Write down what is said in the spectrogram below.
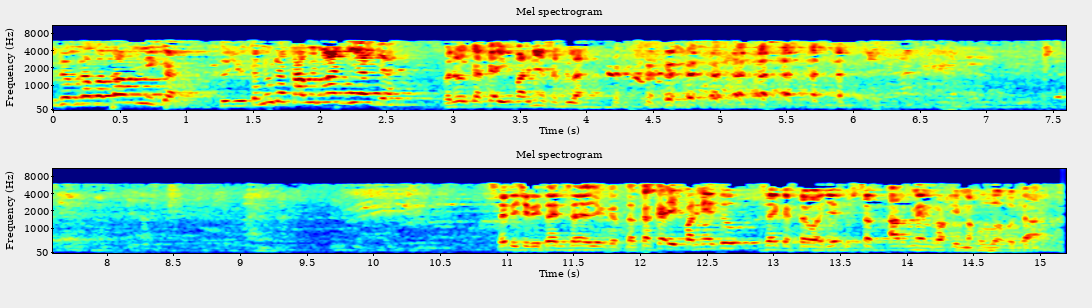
Sudah berapa tahun nikah? Tujuh tahun. Udah kawin lagi aja. Padahal kakak iparnya sebelah. saya diceritain saya juga tahu. Kakak iparnya itu saya kasih tahu aja Ustaz Armen rahimahullah taala.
